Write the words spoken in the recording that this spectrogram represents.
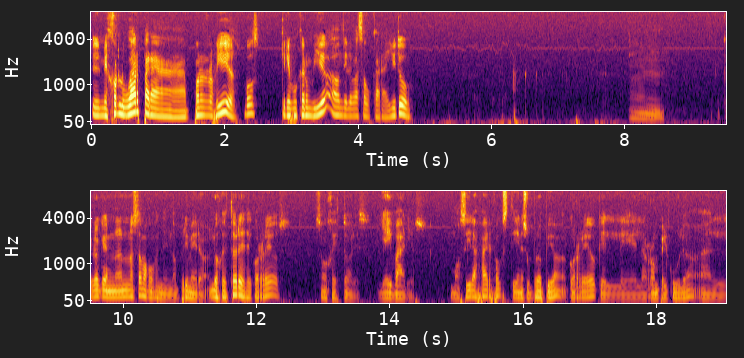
el mejor lugar para poner los videos. Vos querés buscar un video, ¿a dónde lo vas a buscar? A YouTube. Em, creo que no nos estamos confundiendo. Primero, los gestores de correos son gestores y hay varios. Mozilla Firefox tiene su propio correo que le, le rompe el culo al,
